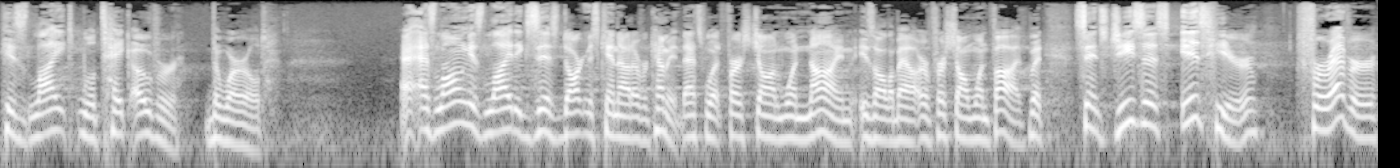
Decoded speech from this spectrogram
his light will take over the world. As long as light exists, darkness cannot overcome it. That's what 1 John 1 9 is all about, or 1 John 1 5. But since Jesus is here forever,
